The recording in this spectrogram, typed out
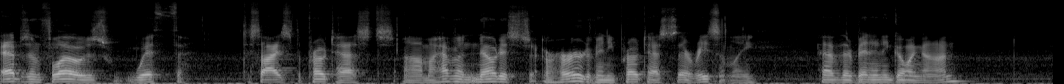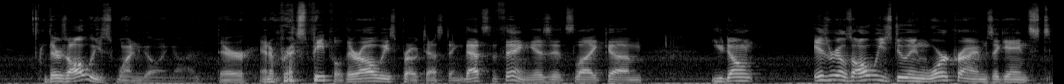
ebbs and flows with the size of the protests. Um, I haven't noticed or heard of any protests there recently. Have there been any going on? there's always one going on. They're an oppressed people. They're always protesting. That's the thing. Is it's like um, you don't. Israel's always doing war crimes against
